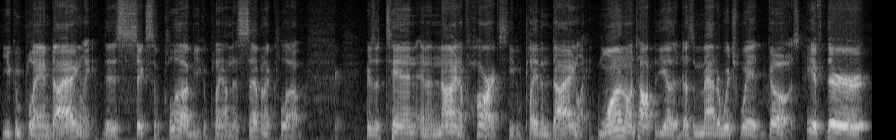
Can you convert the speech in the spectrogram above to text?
you can play them diagonally. This six of club, you can play on this seven of club. Here's a 10 and a 9 of hearts. You can play them diagonally. One on top of the other. Doesn't matter which way it goes. If they're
